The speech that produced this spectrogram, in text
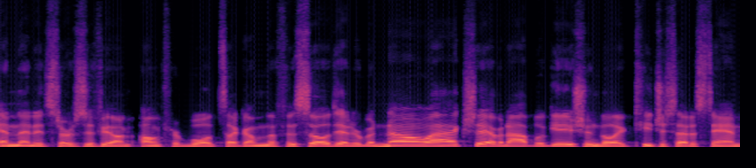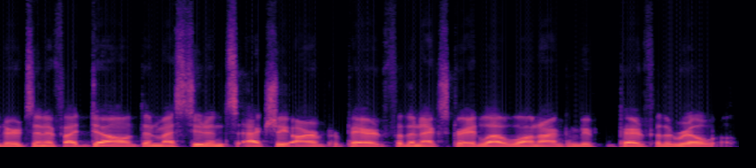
And then it starts to feel uncomfortable. It's like I'm the facilitator, but no, I actually have an obligation to like teach a set of standards. And if I don't, then my students actually aren't prepared for the next grade level and aren't going to be prepared for the real world.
